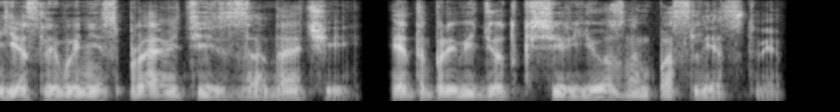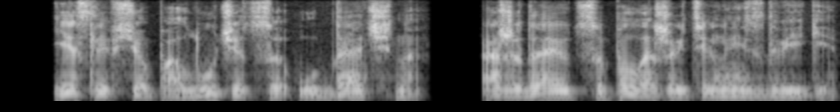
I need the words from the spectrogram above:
Если вы не справитесь с задачей, это приведет к серьезным последствиям. Если все получится удачно, ожидаются положительные сдвиги.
